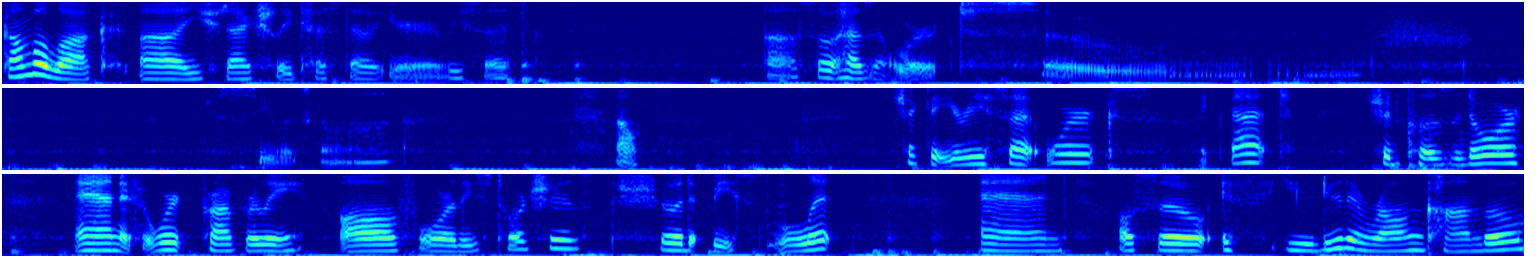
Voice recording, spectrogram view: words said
combo lock. Uh, you should actually test out your reset. Uh, so it hasn't worked. So just see what's going on. Oh, check that your reset works like that. Should close the door, and if it worked properly, all four of these torches should be lit and also if you do the wrong combo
